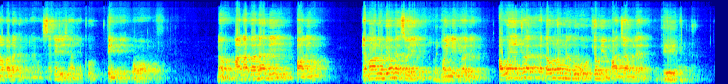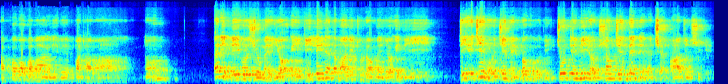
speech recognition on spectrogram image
နာပါနကမ္မဋ္ဌာန်းကိုစနစ်တကျရခုသင်ပြီပေါ့နော်အာနာပါနသည်ပါဠိမြန်မာလိုပြောမယ်ဆိုရင်ဝင်လေထွက်လေအဝင်အထွက်အသုံးလုံးတစ်ခုကိုဖြုတ်ရင်ဘာကြံမလဲအေးဒါပေါ့ပေါ့ပါပါလေးပဲမှတ်ထားပါနော်အဲ့ဒီလေကိုရှုမဲ့ယောဂီဒီလေနဲ့တမာတိထူတော်မဲ့ယောဂီဒီဒီအကျင့်ကိုကျင့်မဲ့ပုဂ္ဂိုလ်ဒီကြိုတင်ပြီးတော့ရှောင်ကျင်တဲ့အချက်၅ချက်ရှိတယ်နံ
